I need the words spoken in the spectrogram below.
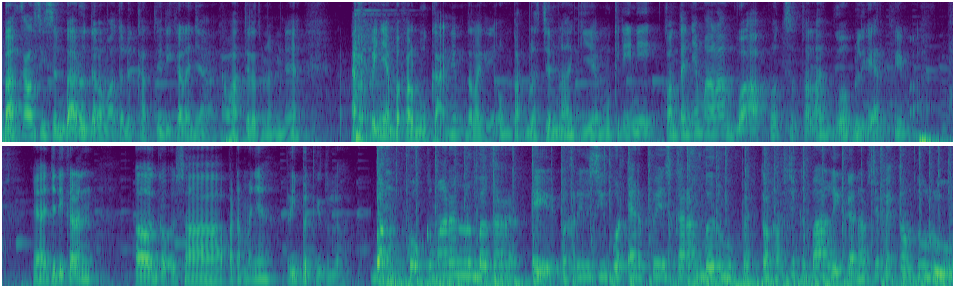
bakal season baru dalam waktu dekat. Jadi kalian jangan khawatir teman-teman ya RP-nya bakal buka nih bentar lagi. Oh 14 jam lagi ya. Mungkin ini kontennya malah gua upload setelah gua beli RP malah. Ya jadi kalian uh, gak usah apa namanya ribet gitu loh. Bang, kok kemarin lu bakar eh bakar UC buat RP sekarang baru vector harusnya kebalik kan harusnya vector dulu.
